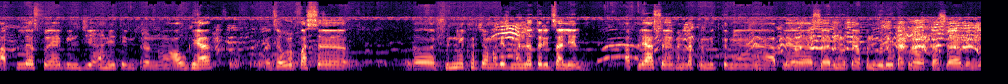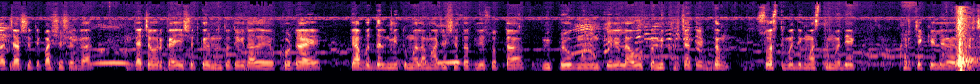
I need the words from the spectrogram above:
आपलं सोयाबीन जे आहे ते मित्रांनो अवघ्या जवळपास शून्य खर्चामध्येच म्हणलं तरी चालेल. आपल्या सोयाबीनला कमीत कमी आपल्या सोयाबीनवरती आपण व्हिडिओ टाकला होता सोयाबीनला चारशे ते पाचशे शेंगा. त्याच्यावर काही शेतकरी म्हणत होते की दादा हे खोटं आहे. त्याबद्दल मी तुम्हाला माझ्या शेतातली स्वतः मी प्रयोग म्हणून केलेला व कमी खर्चात एकदम स्वस्तमध्ये मस्तमध्ये खर्च केले खर्च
